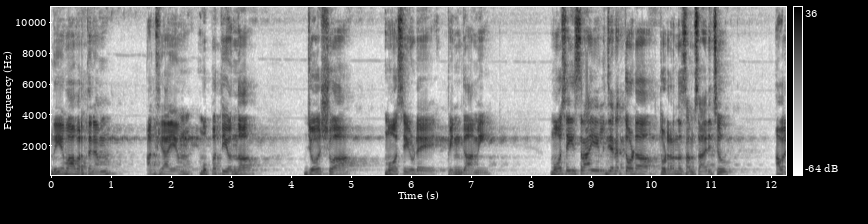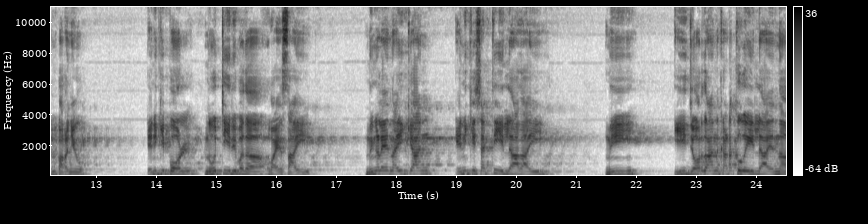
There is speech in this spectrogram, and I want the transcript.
നിയമാവർത്തനം അധ്യായം മുപ്പത്തിയൊന്ന്. ജോഷ്വ മോശയുടെ പിൻഗാമി. മോശ ഇസ്രായേൽ ജനത്തോട് തുടർന്ന് സംസാരിച്ചു. അവൻ പറഞ്ഞു എനിക്കിപ്പോൾ നൂറ്റി ഇരുപത് വയസ്സായി. നിങ്ങളെ നയിക്കാൻ എനിക്ക് ശക്തിയില്ലാതായി. നീ ഈ ജോർദാൻ കടക്കുകയില്ല എന്ന്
